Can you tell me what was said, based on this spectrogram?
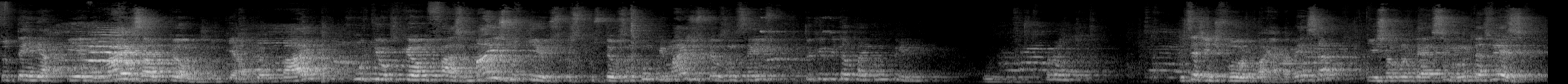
Tu tem apego mais ao cão do que ao teu pai, porque o cão faz mais do que os, os, os teus cumpre mais os teus anseios do que o que teu pai cumpre. Pronto. E se a gente for parar para pensar, isso acontece muitas vezes.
